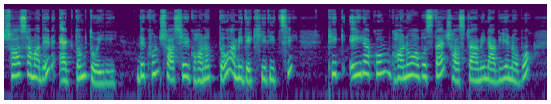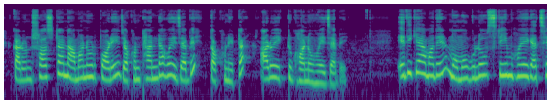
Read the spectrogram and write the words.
সস আমাদের একদম তৈরি। দেখুন, সসের ঘনত্ব আমি দেখিয়ে দিচ্ছি। ঠিক এই রকম ঘন অবস্থায় সসটা আমি নাবিয়ে নেব। কারণ সসটা নামানোর পরে যখন ঠান্ডা হয়ে যাবে, তখন এটা আরও একটু ঘন হয়ে যাবে। এদিকে আমাদের মোমোগুলো স্টিম হয়ে গেছে।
